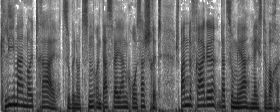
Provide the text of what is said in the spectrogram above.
klimaneutral zu benutzen und das wäre ja ein großer Schritt. Spannende Frage, dazu mehr nächste Woche.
